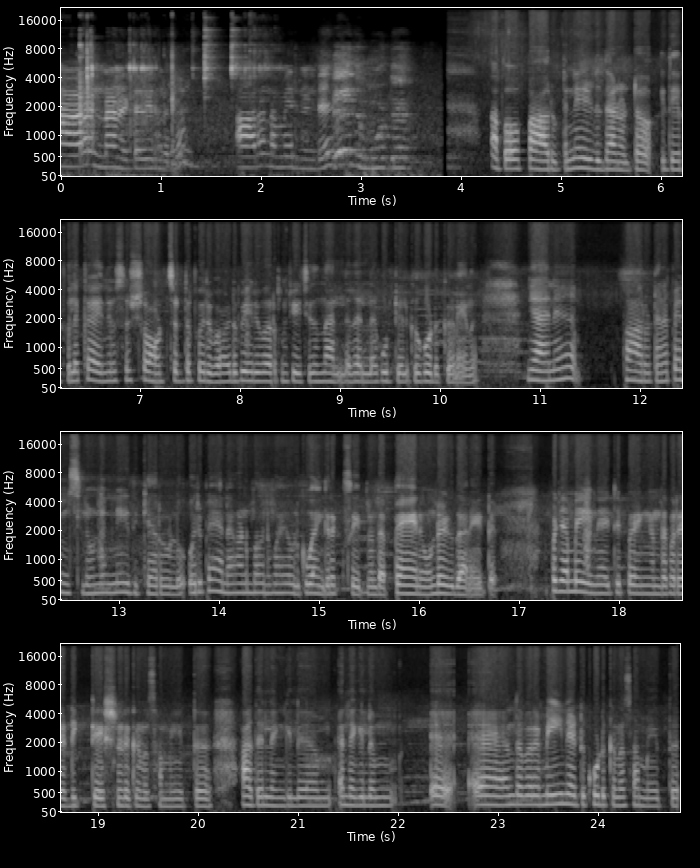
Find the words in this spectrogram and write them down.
ആറെണ്ണാണ് കേട്ടോ വരുന്നത്. ആറെണ്ണം വരുന്നുണ്ട്. അപ്പോൾ പാറുട്ടനെ എഴുതാണ് കേട്ടോ ഇതേപോലെ കഴിഞ്ഞ ദിവസം ഷോർട്സ് ഇട്ടപ്പോൾ ഒരുപാട് പേര് പറഞ്ഞു ചേച്ചി ഇത് നല്ലതല്ല കുട്ടികൾക്ക് കൊടുക്കണേന്ന്. ഞാൻ പാറുട്ടനെ പെൻസിൽ കൊണ്ട് തന്നെ എഴുതിക്കാറുള്ളൂ. ഒരു പേന കാണുമ്പോൾ അവന് അവൾക്ക് ഭയങ്കര എക്സൈറ്റ്മെന്റ് പേന കൊണ്ട് എഴുതാനായിട്ട്. അപ്പോൾ ഞാൻ മെയിനായിട്ട് ഇപ്പോൾ എന്താ പറയുക ഡിക്റ്റേഷൻ എടുക്കുന്ന സമയത്ത് അതല്ലെങ്കിൽ എന്തെങ്കിലും എന്താ പറയുക മെയിനായിട്ട് കൊടുക്കുന്ന സമയത്ത്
